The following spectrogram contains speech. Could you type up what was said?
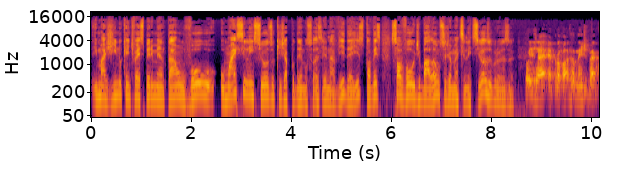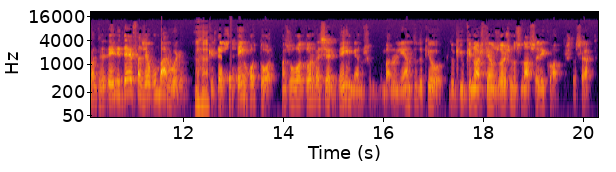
Imagino que a gente vai experimentar um voo o mais silencioso que já podemos fazer na vida, é isso? Talvez só voo de balão seja mais silencioso, professor? Pois é, é provavelmente vai acontecer. Ele deve fazer algum barulho, uhum. porque deve ser, tem rotor, mas o rotor vai ser bem menos barulhento do que o, do que, o que nós temos hoje nos nossos helicópteros, tá certo?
